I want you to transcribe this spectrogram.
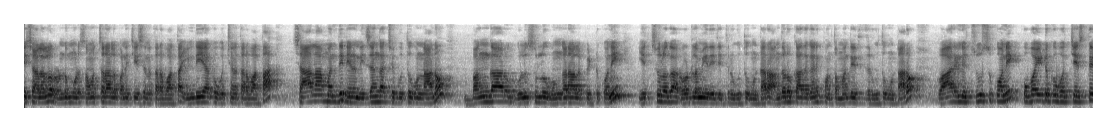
దేశాలలో రెండు మూడు సంవత్సరాలు పనిచేసిన తర్వాత ఇండియాకు వచ్చిన తర్వాత చాలామంది నేను నిజంగా చెబుతూ ఉన్నాను బంగారు గొలుసులు ఉంగరాలు పెట్టుకొని ఎచ్చులుగా రోడ్ల మీద అయితే తిరుగుతూ ఉంటారు. అందరూ కాదు కానీ కొంతమంది అయితే తిరుగుతూ ఉంటారు. వారిని చూసుకొని కువైట్కు వచ్చేస్తే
